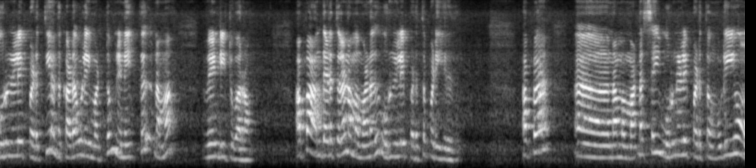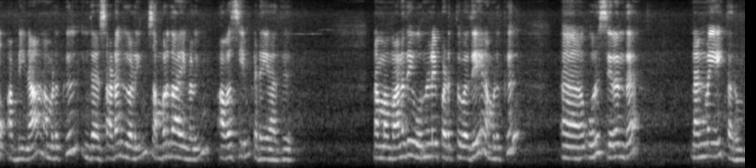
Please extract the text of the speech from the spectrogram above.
ஒருநிலைப்படுத்தி அந்த கடவுளை மட்டும் நினைத்து நம்ம வேண்டிட்டு வர்றோம். அப்போ அந்த இடத்துல நம்ம மனது ஒருநிலைப்படுத்தப்படுகிறது. அப்போ நம்ம மனசை ஒருநிலைப்படுத்த முடியும் அப்படின்னா நம்மளுக்கு இந்த சடங்குகளையும் சம்பிரதாயங்களையும் அவசியம் கிடையாது. நம்ம மனதை ஒருநிலைப்படுத்துவதே நம்மளுக்கு ஒரு சிறந்த நன்மையை தரும்.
